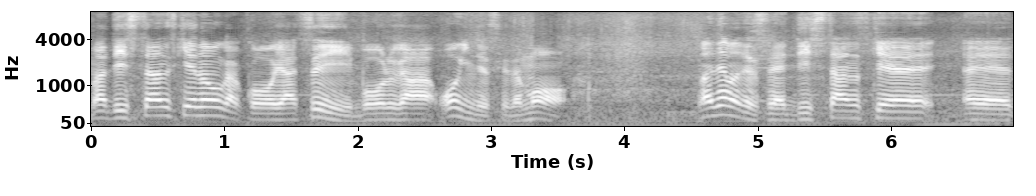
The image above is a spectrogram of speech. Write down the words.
まあ、ディスタンス系の方がこう安いボールが多いんですけどもまあ、でもですねディスタンス系、え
